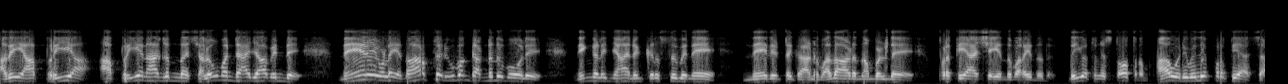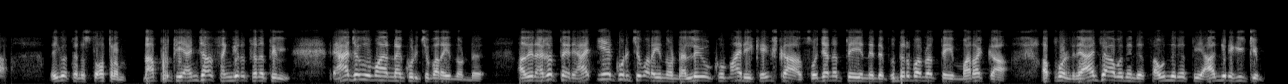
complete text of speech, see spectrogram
അതേ ആ പ്രിയ ആ പ്രിയനാകുന്ന ശലോമൻ രാജാവിന്റെ നേരെയുള്ള യഥാർത്ഥ രൂപം കണ്ടതുപോലെ നിങ്ങൾ ഞാനും ക്രിസ്തുവിനെ നേരിട്ട് കാണും. അതാണ് നമ്മളുടെ പ്രത്യാശ എന്ന് പറയുന്നത്. ദൈവത്തിന് സ്തോത്രം. ആ ഒരു വലിയ പ്രത്യാശ. ദൈവത്തിന് സ്തോത്രം. നാൽപ്പത്തി അഞ്ചാം സങ്കീർത്തനത്തിൽ രാജകുമാരനെ കുറിച്ച് പറയുന്നുണ്ട്. അതിനകത്ത് രാജ്ഞിയെക്കുറിച്ച് പറയുന്നുണ്ട് അല്ലയോ കുമാരി? കേൾക്ക സ്വജനത്തെയും നിന്റെ പിതൃഭവനത്തെയും മറക്ക. അപ്പോൾ രാജാവ് നിന്റെ സൗന്ദര്യത്തെ ആഗ്രഹിക്കും.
